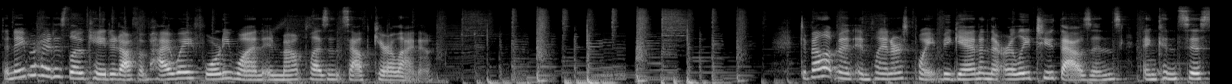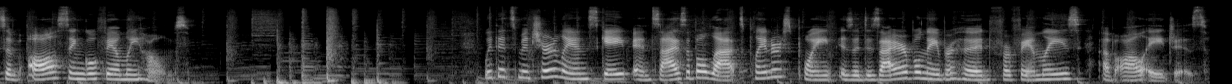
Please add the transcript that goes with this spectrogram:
The neighborhood is located off of Highway 41 in Mount Pleasant, South Carolina. Development in Planter's Pointe began in the early 2000s and consists of all single family homes. With its mature landscape and sizable lots, Planter's Pointe is a desirable neighborhood for families of all ages.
